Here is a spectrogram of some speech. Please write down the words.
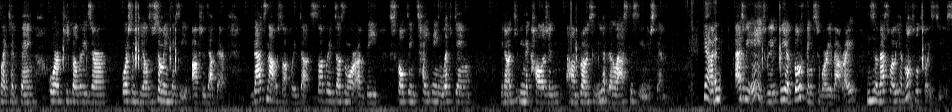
light type thing, or a pico laser, or some peels. There's so many things that you, options out there. That's not what Sofwave does. Sofwave does more of the sculpting, tightening, lifting, you know, and keeping the collagen um, growing so that you have that elasticity in your skin. Yeah. But And as we age, we, we have both things to worry about, right? So that's why we have multiple toys to use.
